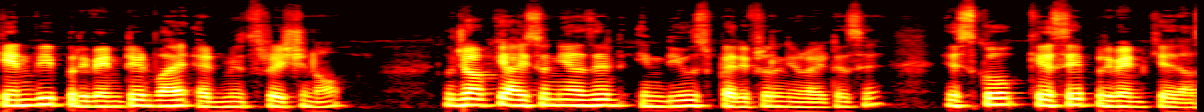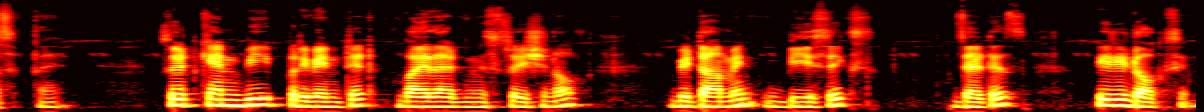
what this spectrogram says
can be prevented by administration of तो जो आपकी आइसोनियाजिड इंड्यूस्ड पेरिफेरल न्यूराइटिस है, इसको कैसे प्रिवेंट किया जा सकता है? So it can be prevented by the administration of vitamin B six that is pyridoxine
